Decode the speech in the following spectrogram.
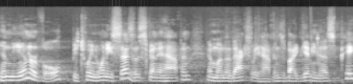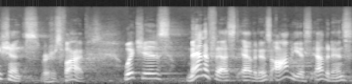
in the interval between when he says it's going to happen and when it actually happens by giving us patience, verse 5, which is manifest evidence, obvious evidence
